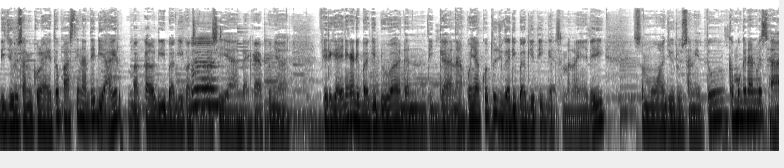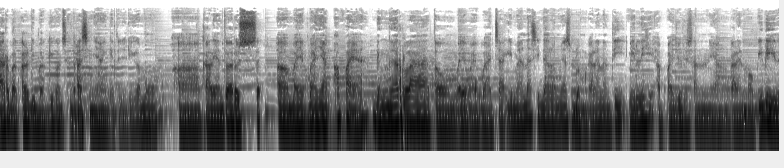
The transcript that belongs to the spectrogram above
di jurusan kuliah itu pasti nanti di akhir bakal dibagi konsentrasi ya, Nah, kayak punya Virga ini kan dibagi dua dan tiga, nah punya aku tuh juga dibagi tiga sebenarnya, jadi semua jurusan itu kemungkinan besar bakal dibagi konsentrasinya gitu, jadi kamu eh, kalian tuh harus eh, banyak-banyak apa ya, denger lah atau banyak-banyak baca gimana sih dalamnya sebelum kalian nanti milih apa jurusan yang kalian mau pilih gitu,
